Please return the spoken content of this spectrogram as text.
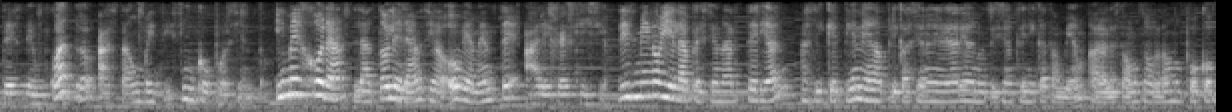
desde un 4 hasta un 25% y mejora la tolerancia obviamente al ejercicio. Disminuye la presión arterial, así que tiene aplicación en el área de nutrición clínica también. Ahora lo estamos abordando un poco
